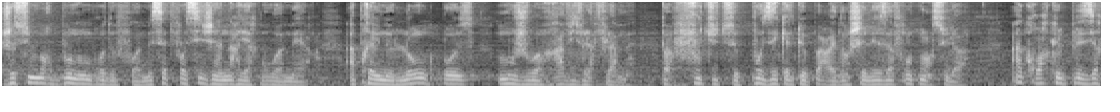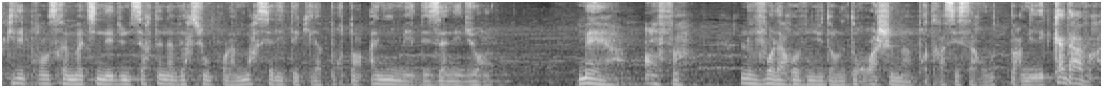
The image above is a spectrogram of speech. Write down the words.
Je suis mort bon nombre de fois, mais cette fois-ci j'ai un arrière-goût amer. Après une longue pause, mon joueur ravive la flamme. Pas foutu de se poser quelque part et d'enchaîner les affrontements celui-là. À croire que le plaisir qu'il y prend serait matiné d'une certaine aversion pour la martialité qu'il a pourtant animée des années durant. Mais enfin, le voilà revenu dans le droit chemin pour tracer sa route parmi les cadavres.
